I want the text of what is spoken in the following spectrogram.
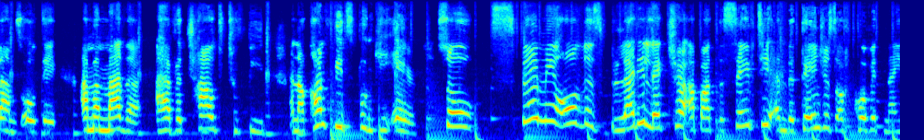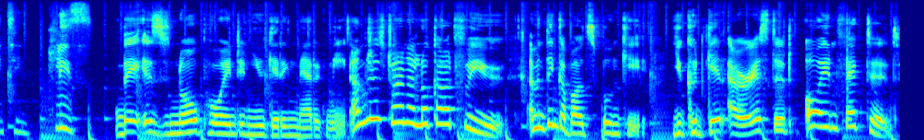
thumbs all day. I'm a mother. I have a child to feed, and I can't feed spunky air. So spare me all this bloody lecture about the safety and the dangers of COVID-19, please. There is no point in you getting mad at me. I'm just trying to look out for you. I mean, think about Spunky. You could get arrested or infected.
